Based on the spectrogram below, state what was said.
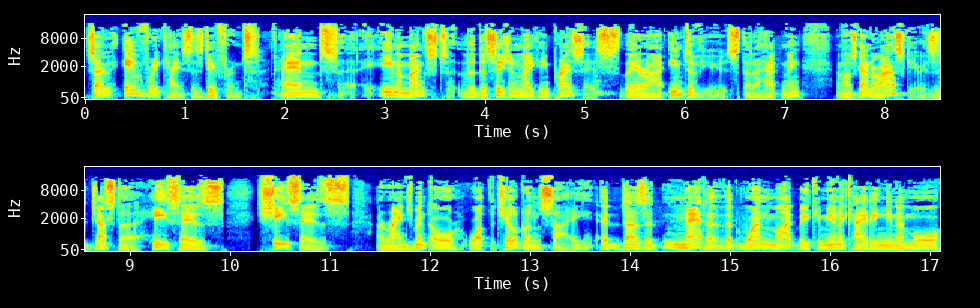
So every case is different. And uh, in amongst the decision making process, there are interviews that are happening. And I was going to ask you, is it just a he says, she says arrangement or what the children say? Uh, Does it matter that one might be communicating in a more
